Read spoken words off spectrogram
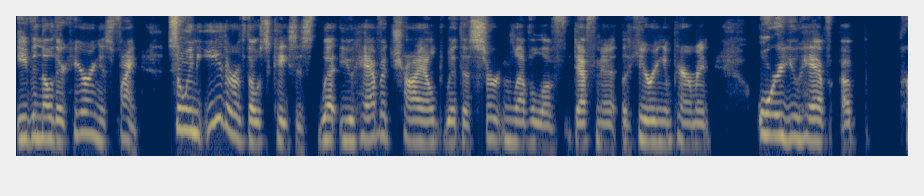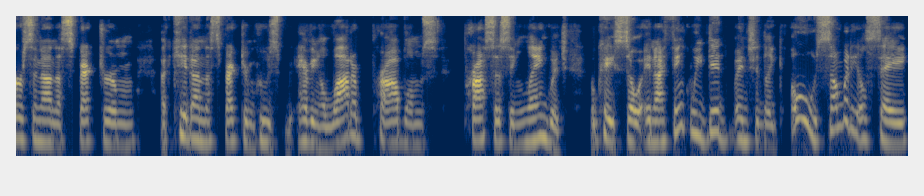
even though their hearing is fine. So in either of those cases, what you have a child with a certain level of definite hearing impairment, or you have a person on the spectrum, a kid on the spectrum who's having a lot of problems processing language. Okay, so and I think we did mention like, oh, somebody will say,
